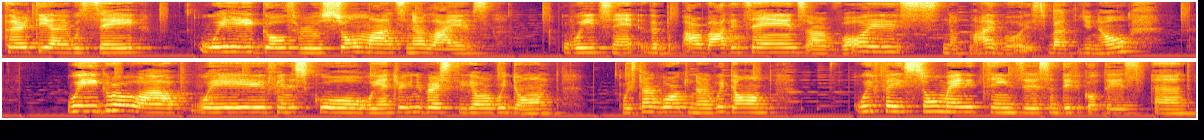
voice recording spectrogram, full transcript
30, I would say, we go through so much in our lives. We change, the, our body changes, our voice, not my voice, but you know, we grow up, we finish school, we enter university or we don't, we start working or we don't. We face so many changes and difficulties, and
